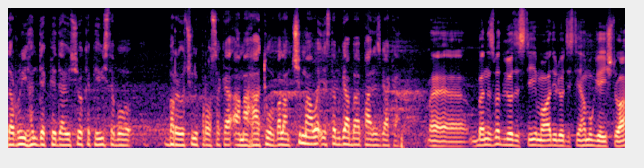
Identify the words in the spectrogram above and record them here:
لە ڕووی هەندێک پێداویستیەوە کە پێویستە بۆ بەڕێوەچوونی پرۆسەکە ئاما هاتووە بەڵام چی ماوە ئێستا بگا بە پارێزگاکان؟ بە نسبەت لۆجستی مەوادی لۆجستی هەموو گەیشتووە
